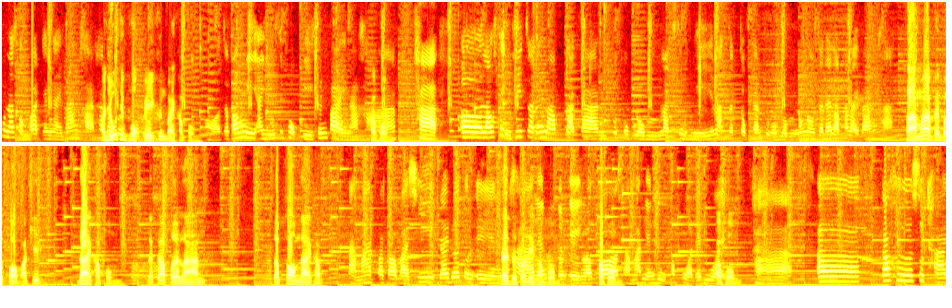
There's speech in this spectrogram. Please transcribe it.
คุณสมบัติยังไงบ้างคะถ้อายุ จะฝึก16 ปีขึ้นไปครับผม อ๋อจะต้องมีอายุ 16 ปีขึ้นไปนะคะครับผม ค่ะเออแล้วสิ่งที่จะได้รับจากการฝึกอบรมหลักสูตรนี้ หลังจากจบการฝึกอบรมน้องๆจะได้รับอะไรบ้างคะสามารถไปประกอบอาชีพได้ครับผมอืมแล้วก็เปิดร้าน รับซ่อมได้ครับ สามารถประกอบอาชีพได้ด้วยตนเองนะคะได้ด้วยตนเองครับผมเลี้ยงดูตนเองแล้วครัก็บผม สามารถเลี้ยงดูครอบครัวได้ด้วยครับผม ค่ะ เอ่อก็คือสุดท้าย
